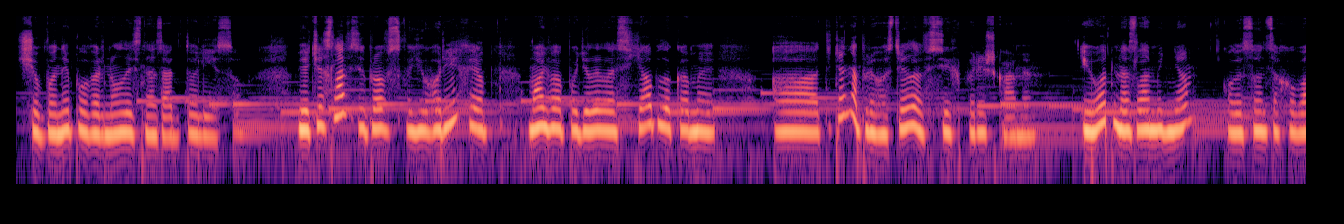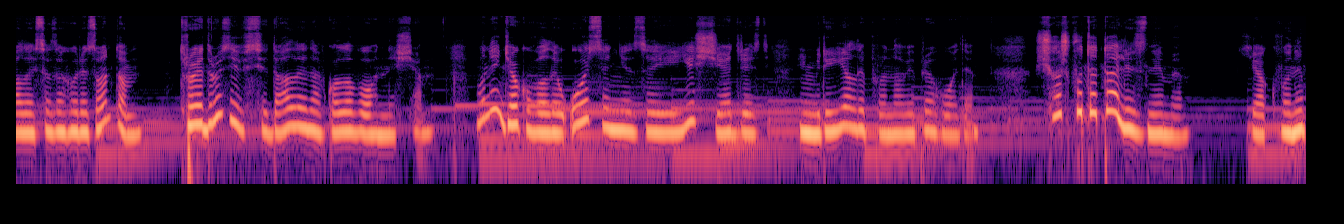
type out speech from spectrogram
щоб вони повернулись назад до лісу. В'ячеслав зібрав свої горіхи, мальва поділилась яблуками, а Тетяна пригостила всіх пиріжками. І от на зламі дня, коли сонце ховалося за горизонтом, троє друзів сідали навколо вогнища. Вони дякували осені за її щедрість і мріяли про нові пригоди. Що ж буде далі з ними? Як вони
